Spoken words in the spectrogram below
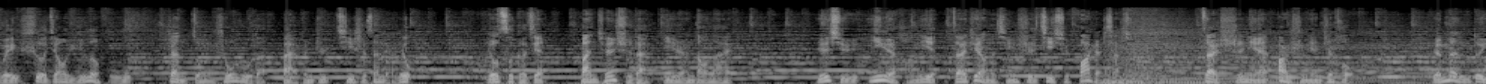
为社交娱乐服务，占总收入的百分之七十三点六。由此可见，版权时代已然到来。也许音乐行业在这样的形势继续发展下去。在十年、二十年之后，人们对于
